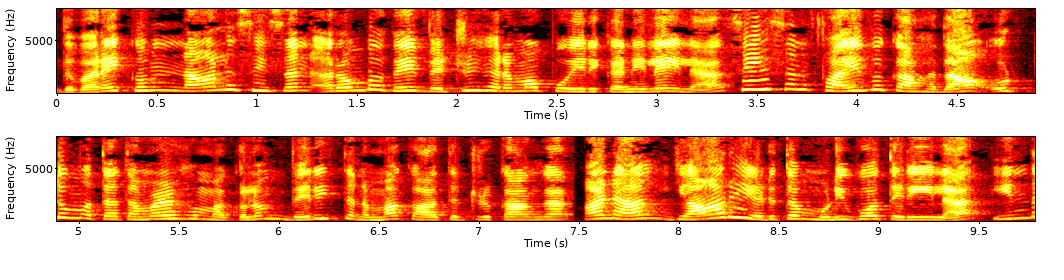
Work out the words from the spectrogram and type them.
இதுவரைக்கும் நாலு சீசன் ரொம்பவே வெற்றிகரமா போயிருக்க நிலையில சீசன் ஃபைவுக்காக தான் ஒட்டுமொத்த தமிழக மக்களும் வெறித்தனமா காத்துட்டு இருக்காங்க. ஆனா யாரு எடுத்த முடிவோ தெரியல. இந்த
